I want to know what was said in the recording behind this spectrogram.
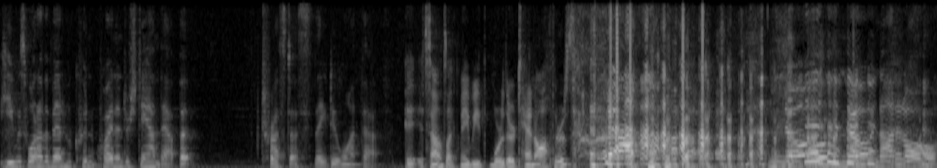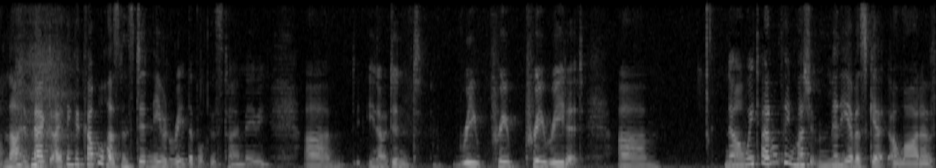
He was one of the men who couldn't quite understand that, but trust us, they do want that. It, it sounds like maybe were there ten authors? No, no, not at all. Not in fact, I think a couple husbands didn't even read the book this time. Maybe, um, you know, didn't re pre pre read it. Um, no, we. I don't think much. Many of us get a lot of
